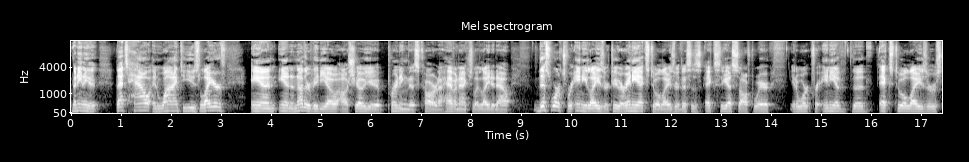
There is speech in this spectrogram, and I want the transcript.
But anyway, that's how and why to use layers. And in another video, I'll show you printing this card. I haven't actually laid it out this works for any laser too, or any Xtool laser. This is XCS software. It'll work for any of the Xtool lasers.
